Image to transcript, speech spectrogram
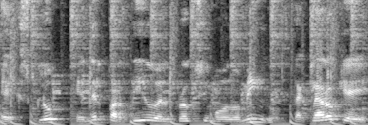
ex club en el partido del próximo domingo. Está claro que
